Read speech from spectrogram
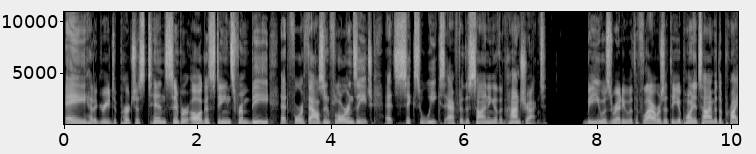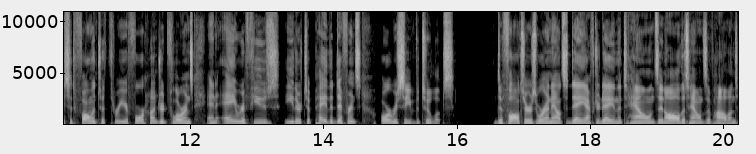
A had agreed to purchase 10 Semper Augustines from B at 4,000 florins each at six weeks after the signing of the contract. B was ready with the flowers at the appointed time, but the price had fallen to three or four hundred florins, and A refused either to pay the difference or receive the tulips. Defaulters were announced day after day in the towns, in all the towns of Holland.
